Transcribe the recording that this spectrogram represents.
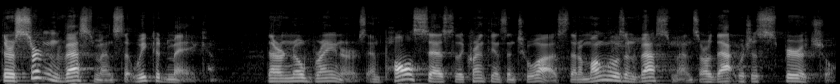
There are certain investments that we could make that are no brainers. And Paul says to the Corinthians and to us that among those investments are that which is spiritual,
